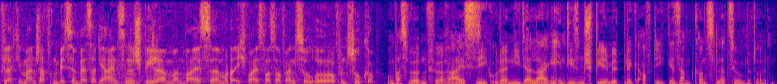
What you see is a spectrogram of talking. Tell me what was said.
Vielleicht die Mannschaft ein bisschen besser, die einzelnen Spieler. Man weiß, ähm, oder ich weiß, was auf, einen zu, äh, auf uns zukommt. Und was würden für Reis Sieg oder Niederlage in diesem Spiel mit Blick auf die Gesamtkonstellation Konstellation bedeuten?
